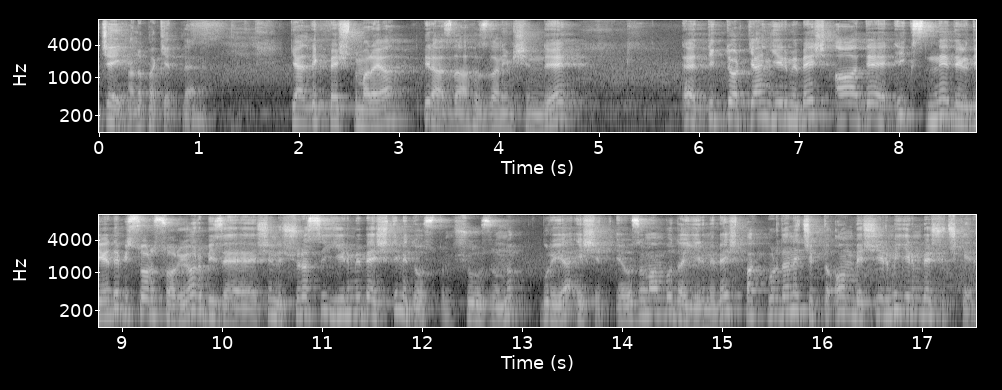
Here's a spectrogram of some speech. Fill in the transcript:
Ceyhan'ı paketleme. Geldik 5 numaraya. Biraz daha hızlanayım şimdi. Evet dikdörtgen 25 ADX nedir diye de bir soru soruyor bize. Şimdi şurası 25 değil mi dostum? Şu uzunluk buraya eşit. E o zaman bu da 25. Bak burada ne çıktı? 15, 20, 25 üçgeni.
